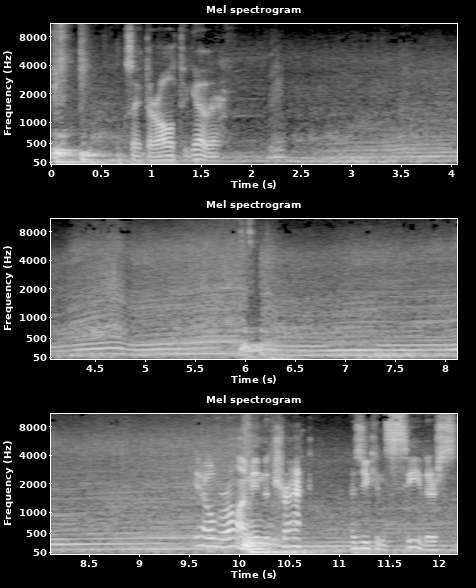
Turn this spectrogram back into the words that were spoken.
Looks like they're all together. Yeah, overall, I mean, the track, as you can see, there's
